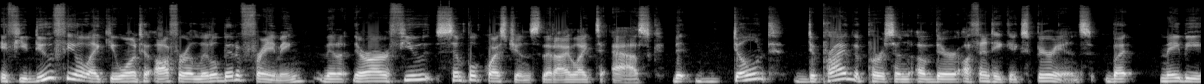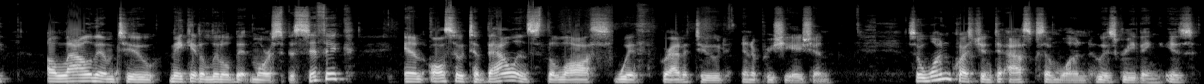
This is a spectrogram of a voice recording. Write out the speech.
if you do feel like you want to offer a little bit of framing, then there are a few simple questions that I like to ask that don't deprive a person of their authentic experience, but maybe allow them to make it a little bit more specific and also to balance the loss with gratitude and appreciation. So, one question to ask someone who is grieving is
